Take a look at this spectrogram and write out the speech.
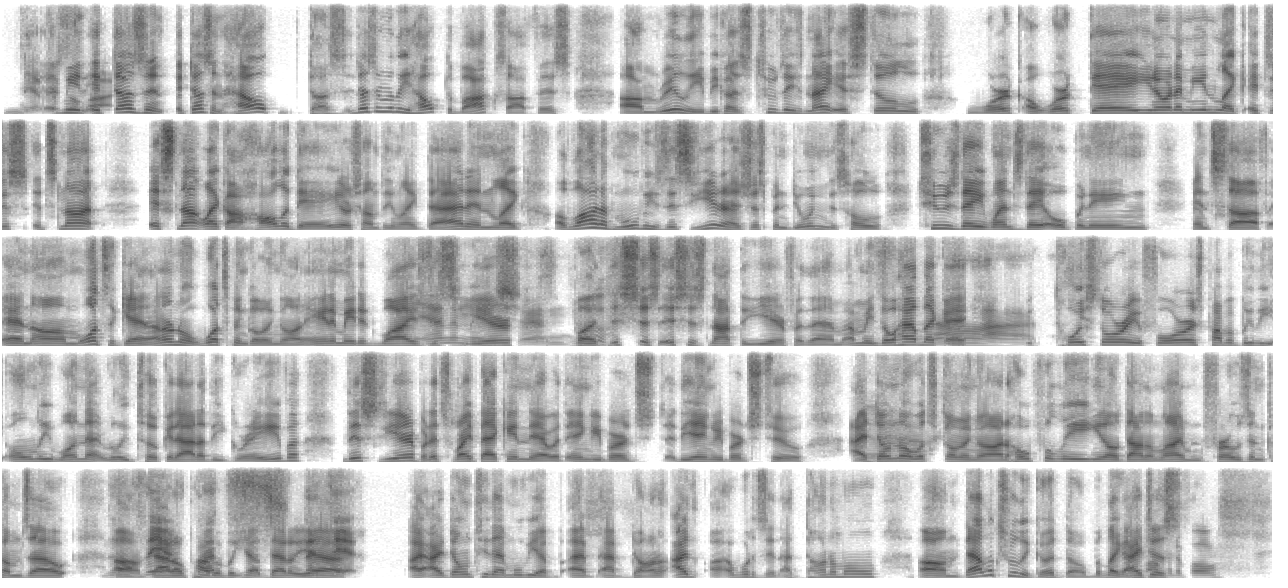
Yeah, I mean, it doesn't it doesn't help. Does it doesn't really help the box office, um, really, because Tuesday's night is still work a work day. You know what I mean? Like it just it's not it's not like a holiday or something like that. And like a lot of movies this year has just been doing this whole Tuesday, Wednesday opening and stuff. And um, once again, I don't know what's been going on animated wise this year, but Oof. this just it's just not the year for them. I mean, they'll have like a Toy Story Four is probably the only one that really took it out of the grave this year, but it's right back in there with Angry Birds, the Angry Birds Two. I yeah. don't know what's going on. Hopefully, you know, down the line when Frozen comes out, um, that'll probably have that'll yeah. I, I don't see that movie ab, ab, Abdon I uh, what is it Abdominal um that looks really good though but like I just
